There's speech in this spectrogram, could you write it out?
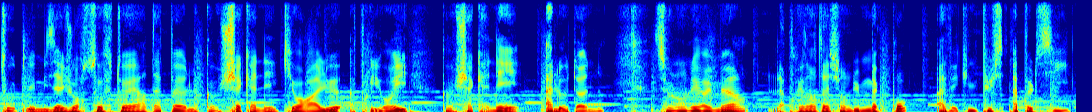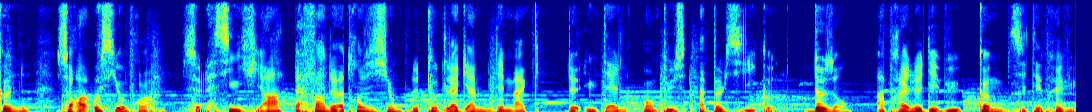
toutes les mises à jour software d'Apple comme chaque année qui aura lieu a priori comme chaque année à l'automne. Selon les rumeurs, la présentation du Mac Pro avec une puce Apple Silicon sera aussi au programme. Cela signifiera la fin de la transition de toute la gamme des Mac de Intel en puce Apple Silicon. Deux ans après le début comme c'était prévu.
